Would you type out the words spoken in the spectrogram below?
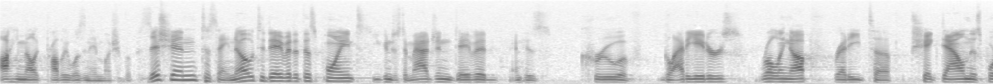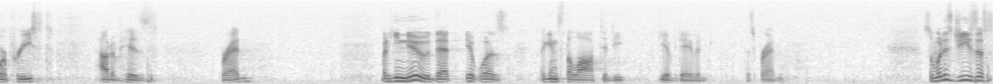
Ahimelech probably wasn't in much of a position to say no to David at this point. You can just imagine David and his crew of gladiators rolling up, ready to shake down this poor priest out of his bread. But he knew that it was against the law to de- give David this bread. So, what is Jesus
